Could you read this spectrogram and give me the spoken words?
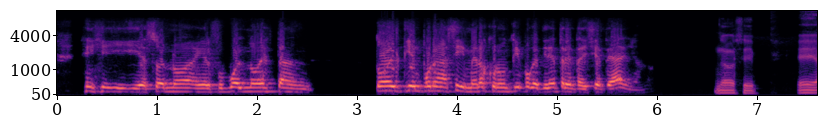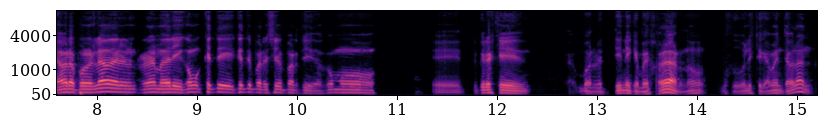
y, eso no, en el fútbol no es tan, todo el tiempo no es así, menos con un tipo que tiene 37 años. No, no sí. Eh, ahora, por el lado del Real Madrid, ¿cómo, qué, te, ¿qué te pareció el partido? ¿Cómo eh, tú crees que, bueno, tiene que mejorar, ¿no? Futbolísticamente hablando.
